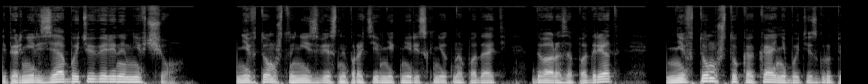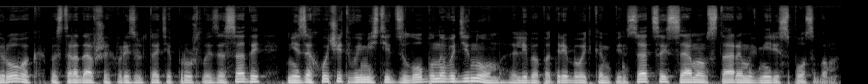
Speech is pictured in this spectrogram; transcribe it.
Теперь нельзя быть уверенным ни в чем. Ни в том, что неизвестный противник не рискнет нападать два раза подряд – не в том, что какая-нибудь из группировок, пострадавших в результате прошлой засады, не захочет выместить злобу на водяном, либо потребовать компенсации самым старым в мире способом.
